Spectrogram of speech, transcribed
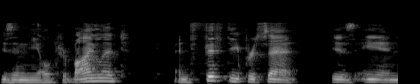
is in the ultraviolet, and 50% is in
